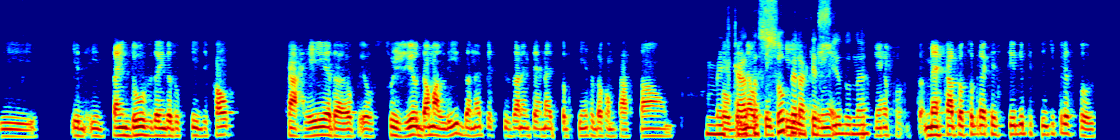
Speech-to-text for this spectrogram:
e está em dúvida ainda do que, de qual carreira, eu, eu, sugiro dar uma lida, né, pesquisar na internet sobre ciência da computação. O mercado está né, super que, aquecido, né? o mercado está superaquecido e precisa de pessoas.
